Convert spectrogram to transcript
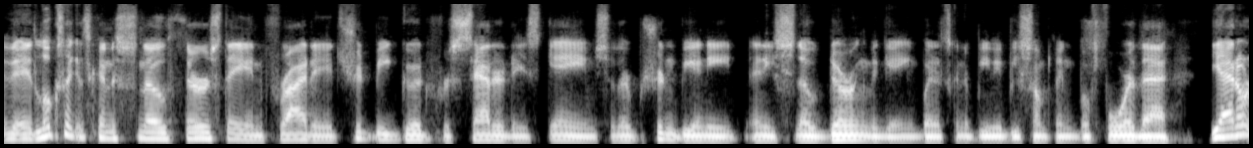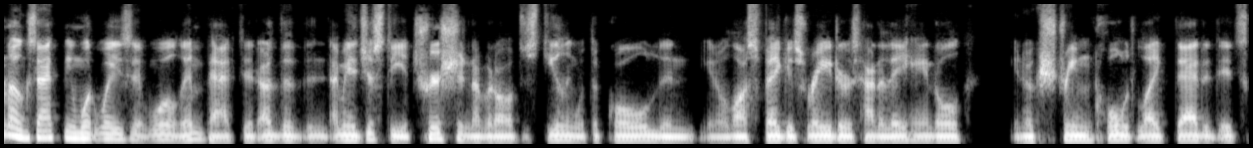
It looks like it's going to snow Thursday and Friday. It should be good for Saturday's game, so there shouldn't be any any snow during the game, but it's going to be maybe something before that. Yeah, I don't know exactly in what ways it will impact it, other than I mean, just the attrition of it all, just dealing with the cold and you know Las Vegas Raiders. How do they handle you know extreme cold like that? It, it's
